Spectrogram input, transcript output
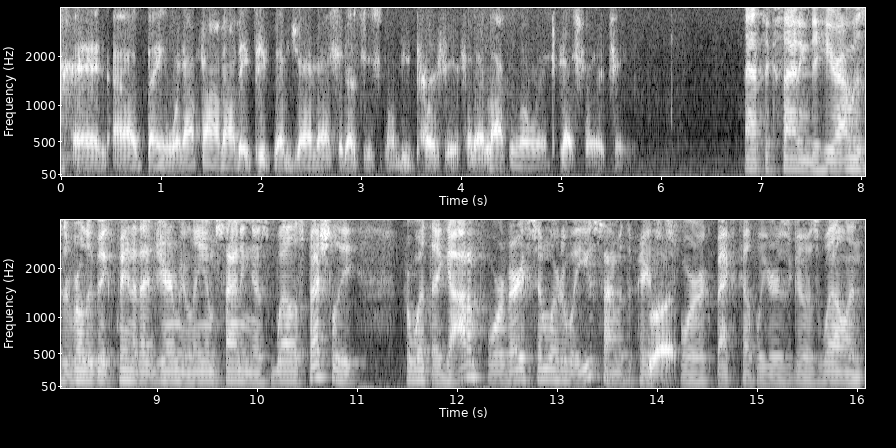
And I think when I found out they picked up Jeremy, I said that's just going to be perfect for that locker room and plus for that team. That's exciting to hear. I was a really big fan of that Jeremy Lamb signing as well, especially for what they got him for. Very similar to what you signed with the Pacers right. for back a couple years ago as well. And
